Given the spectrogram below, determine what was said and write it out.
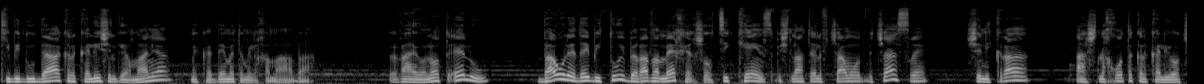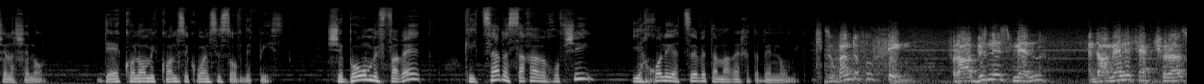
כי בידודה הכלכלי של גרמניה מקדם את המלחמה הבאה. רעיונות אלו באו לידי ביטוי ברב המכר שהוציא קיינס בשנת 1919, שנקרא ההשלכות הכלכליות של השלום, The Economic Consequences of the Peace, שבו הוא מפרט כיצד הסחר החופשי יכול לייצב את המערכת הבינלאומית. Businessmen and our manufacturers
